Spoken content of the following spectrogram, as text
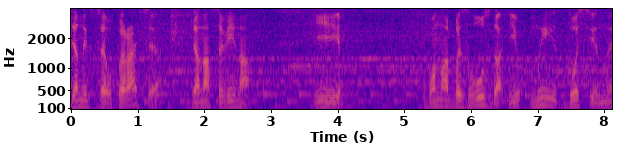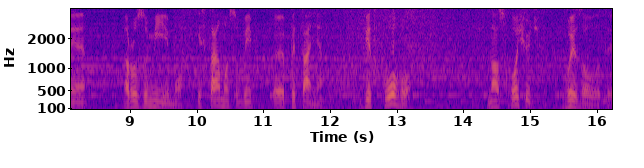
для них це операція, для нас це війна. І вона безглузда, і ми досі не розуміємо і ставимо собі е, питання, від кого нас хочуть визволити.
